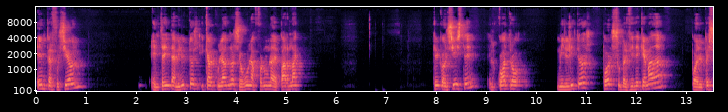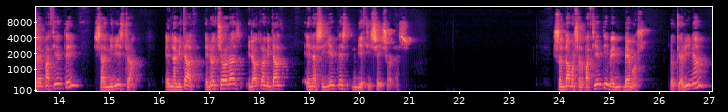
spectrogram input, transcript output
en perfusión en 30 minutos y calculándolo según la fórmula de Parlac que consiste en 4 mililitros por superficie quemada por el peso del paciente se administra en la mitad en 8 horas y la otra mitad en las siguientes 16 horas. Sondamos al paciente y vemos lo que orina,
